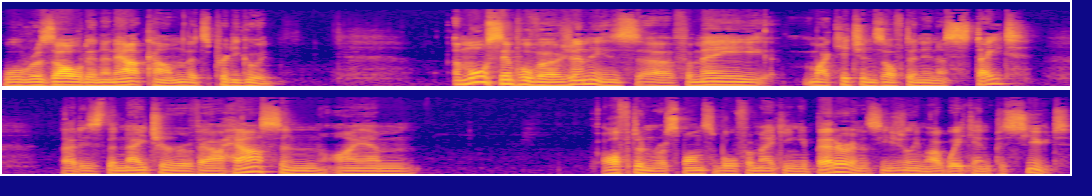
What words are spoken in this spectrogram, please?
will result in an outcome that's pretty good a more simple version is uh, for me my kitchen's often in a state that is the nature of our house and i am often responsible for making it better, and it's usually my weekend pursuit.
